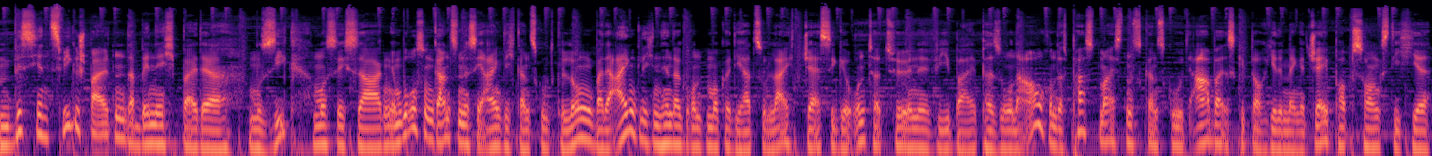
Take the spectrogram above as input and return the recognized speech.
Ein bisschen zwiegespalten, da bin ich bei der Musik, muss ich sagen. Im Großen und Ganzen ist sie eigentlich ganz gut gelungen. Bei der eigentlichen Hintergrundmucke, die hat so leicht jazzige Untertöne wie bei Persona auch und das passt meistens ganz gut. Aber es gibt auch jede Menge J-Pop-Songs, die hier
